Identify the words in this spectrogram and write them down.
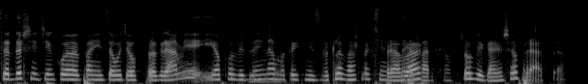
Serdecznie dziękujemy Pani za udział w programie i opowiedzenie nam o tych niezwykle ważnych Dziękuję sprawach bardzo. przy ubieganiu się o pracę.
